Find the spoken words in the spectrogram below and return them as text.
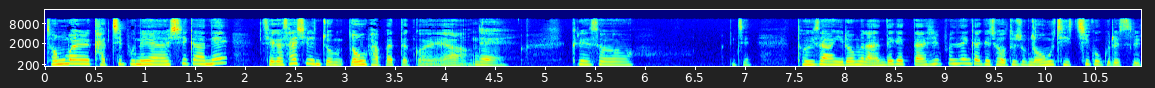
정말 같이 보내야 할 시간에 제가 사실은 좀 너무 바빴던 거예요. 네. 그래서 이제 더 이상 이러면 안 되겠다 싶은 생각에 저도 좀 너무 지치고 그랬을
